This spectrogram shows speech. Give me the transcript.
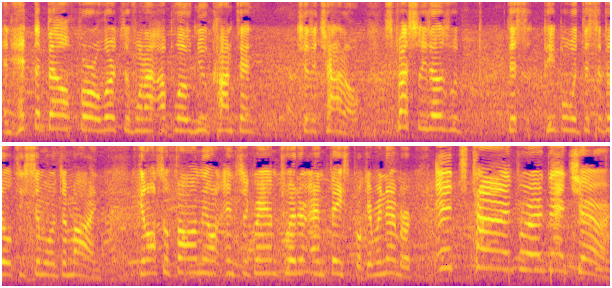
And hit the bell for alerts of when I upload new content to the channel, especially those with dis- people with disabilities similar to mine. You can also follow me on Instagram, Twitter, and Facebook. And remember, it's time for adventure!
